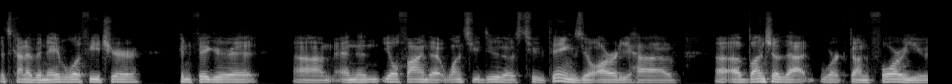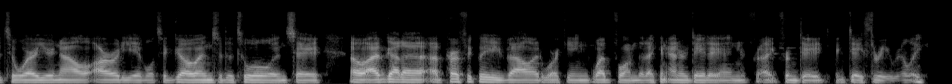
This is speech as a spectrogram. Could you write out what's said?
it's kind of enable a feature configure it um, and then you'll find that once you do those two things you'll already have a bunch of that work done for you to where you're now already able to go into the tool and say, oh, I've got a, a perfectly valid working web form that I can enter data in for, like from day day three, really.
